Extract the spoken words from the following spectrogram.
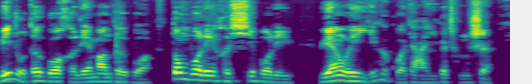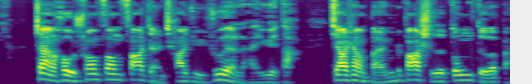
民主德国和联邦德国，东柏林和西柏林原为一个国家一个城市。战后双方发展差距越来越大，加上百分之八十的东德百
